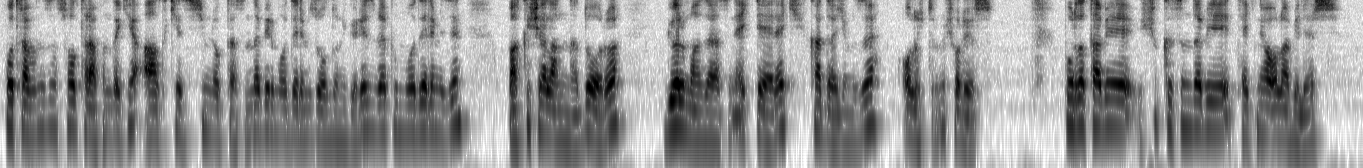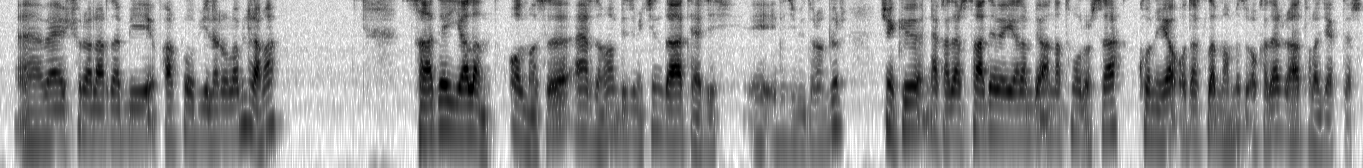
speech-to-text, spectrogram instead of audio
fotoğrafımızın sol tarafındaki alt kesişim noktasında bir modelimiz olduğunu görüyoruz ve bu modelimizin bakış alanına doğru göl manzarasını ekleyerek kadrajımızı oluşturmuş oluyoruz. Burada tabii şu kısımda bir tekne olabilir e, ve şuralarda bir farklı objeler olabilir ama sade yalan olması her zaman bizim için daha tercih e, edici bir durumdur. Çünkü ne kadar sade ve yalan bir anlatım olursa konuya odaklanmamız o kadar rahat olacaktır.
